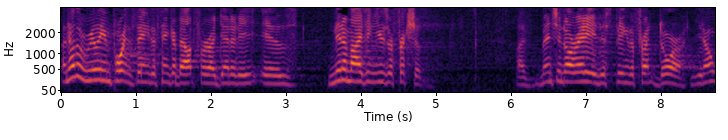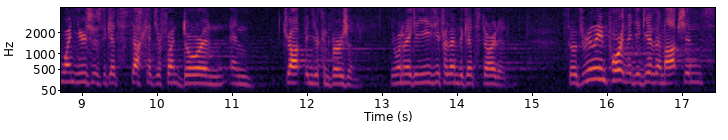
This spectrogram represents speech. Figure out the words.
Another really important thing to think about for identity is minimizing user friction. I've mentioned already this being the front door. You don't want users to get stuck at your front door and, and drop in your conversion. You want to make it easy for them to get started. So it's really important that you give them options,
